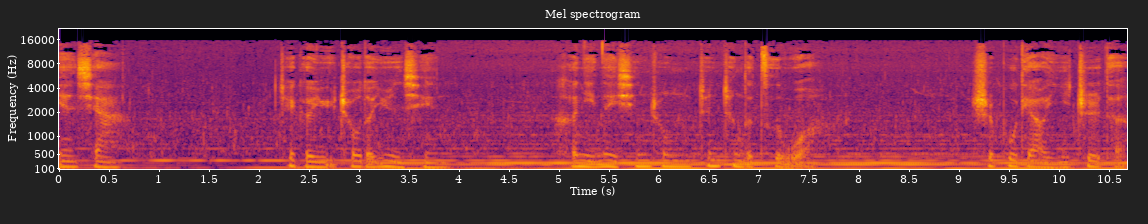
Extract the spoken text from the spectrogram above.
验下，这个宇宙的运行和你内心中真正的自我。是步调一致的。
